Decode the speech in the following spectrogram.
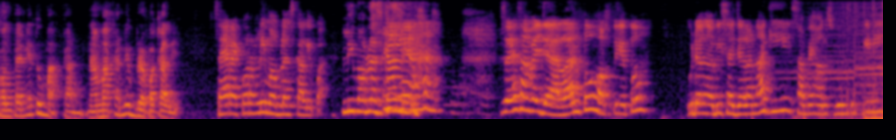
kontennya tuh makan. Nah, makannya berapa kali? Saya rekor 15 kali, Pak. 15 kali. Iya. Saya sampai jalan tuh waktu itu udah nggak bisa jalan lagi sampai harus bungkuk gini.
